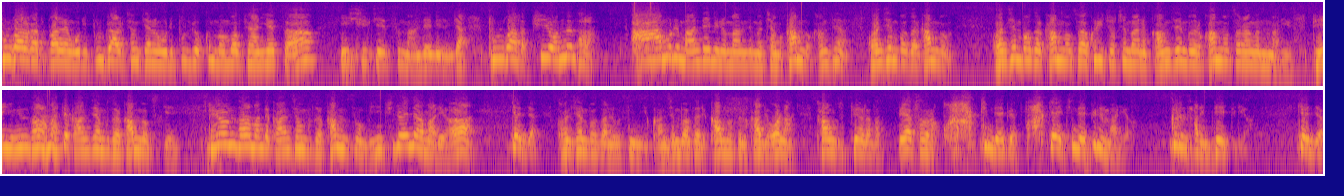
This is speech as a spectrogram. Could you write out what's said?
불과를 갖다 바라는 우리 불과를 성취하는 우리 불교 근본 목표 아니겠어? 이 실제에 쓰면 안 되면 이제 불과도 필요 없는 사람. 아무리 만되면 만들면 참 감독 감세 관세보살 감독. 관세보살 감독서가 그리 좋지만 관세보살 감독서라는 건 말이야. 배 있는 사람한테 관세보살 감독서지. 배 없는 사람한테 관세보살 감독서 무슨 필요했냐 말이야. 이제 관세보살 어떤 관세보살이 감독서를 가져오나? 감독서 비어가다 뺏어서 꽉힘 내비어 탁 깨친 내비는 말이야. 그런 사람이 그러니까 이제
